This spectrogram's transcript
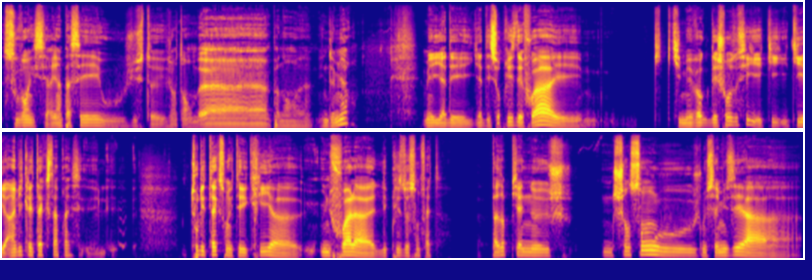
Souvent, il s'est rien passé ou juste euh, j'entends bah pendant euh, une demi-heure. Mais il y, a des, y a des surprises des fois et qui, qui m'évoquent des choses aussi et qui, qui invitent les textes après. Tous les textes ont été écrits euh, une fois les prises de son faites. Par exemple, il y a une, ch- une chanson où je me suis amusé à,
